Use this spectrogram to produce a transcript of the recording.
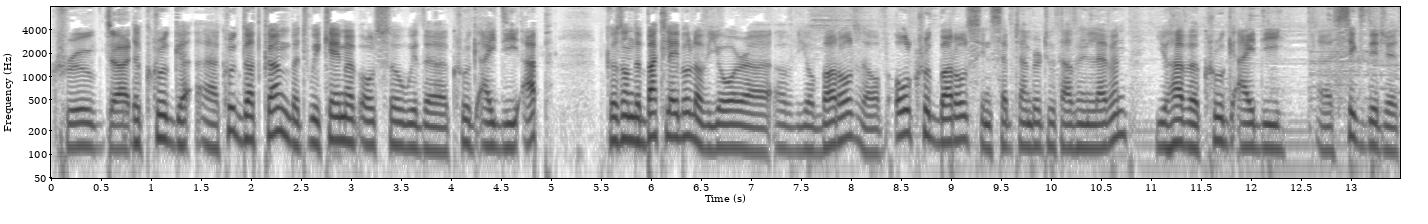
Krug. dot- The Krug uh, Krug.com, but we came up also with the Krug ID app. Because on the back label of your uh, of your bottles of all Krug bottles since September 2011, you have a Krug ID uh, six digit.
